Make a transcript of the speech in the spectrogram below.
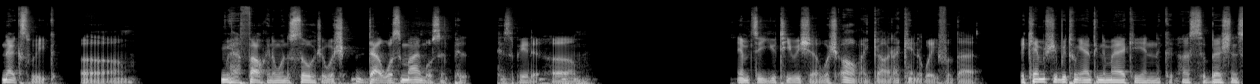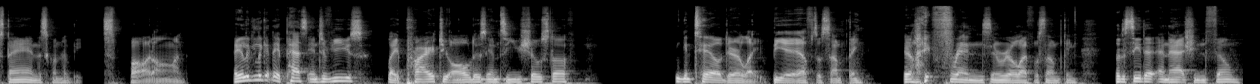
next week, um, we have Falcon and Winter Soldier, which that was my most anticipated um, MCU TV show. Which oh my god, I can't wait for that. The chemistry between Anthony Mackie and uh, Sebastian Stan is going to be spot on. Hey, look look at their past interviews, like prior to all this MCU show stuff. You can tell they're like BFs or something. They're like friends in real life or something. So to see that in action film,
